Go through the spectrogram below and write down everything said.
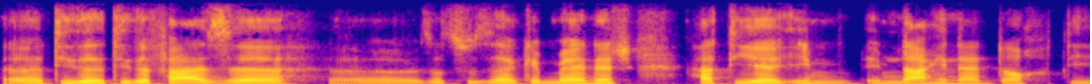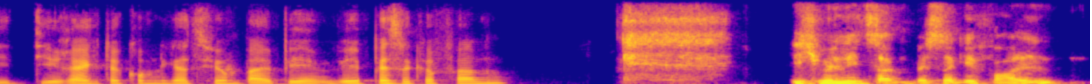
äh, diese, diese Phase äh, sozusagen gemanagt? Hat dir im, im Nachhinein doch die direkte Kommunikation bei BMW besser gefallen? Ich will nicht sagen, besser gefallen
